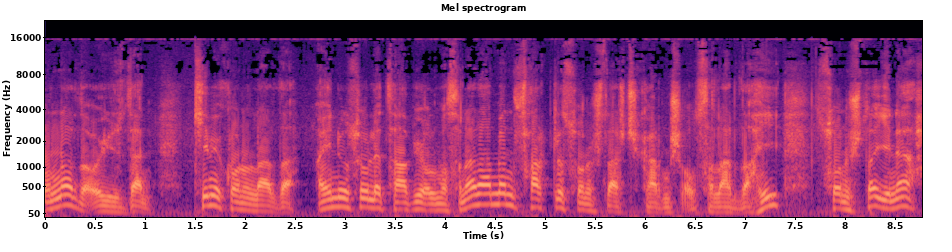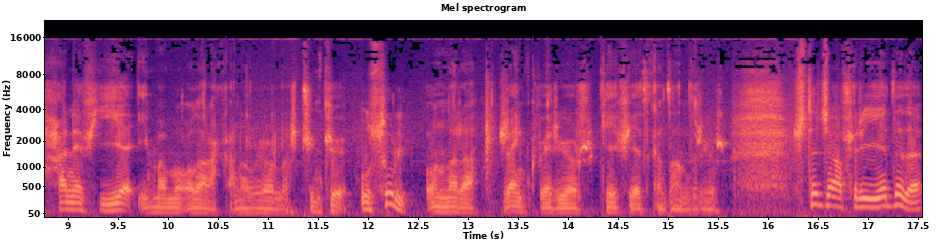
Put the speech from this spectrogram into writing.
Onlar da o yüzden kimi konularda aynı usule tabi olmasına rağmen farklı sonuçlar çıkarmış olsalar dahi sonuçta yine Hanefiye imamı olarak anılıyorlar. Çünkü usul onlara renk veriyor, keyfiyet kazandırıyor. İşte Cafiriye'de de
